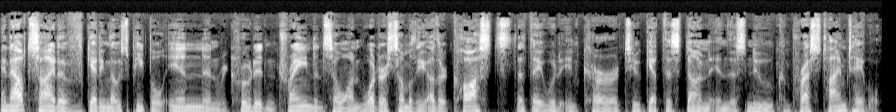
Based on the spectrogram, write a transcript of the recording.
And outside of getting those people in and recruited and trained and so on, what are some of the other costs that they would incur to get this done in this new compressed timetable?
